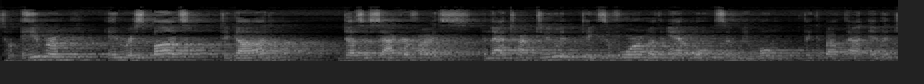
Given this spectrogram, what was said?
So Abram, in response to God, does a sacrifice. And that time, too, it takes the form of animals, and we won't think about that image.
